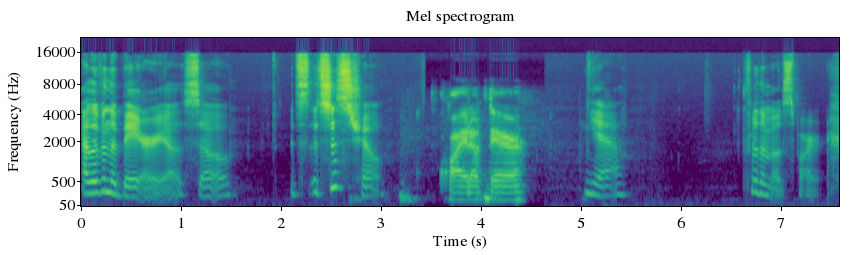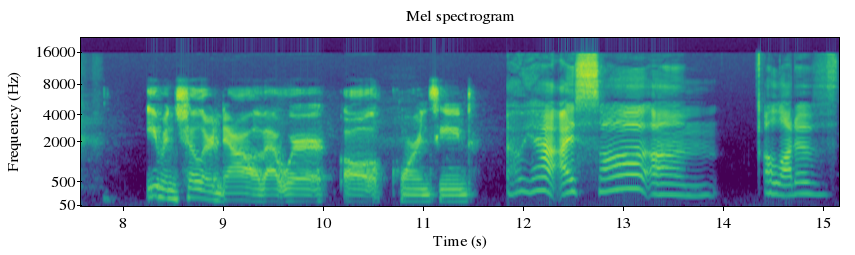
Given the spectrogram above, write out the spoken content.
I live in the Bay Area, so it's it's just chill. Quiet up there. Yeah. For the most part. Even chiller now that we're all quarantined. Oh yeah, I saw um a lot of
